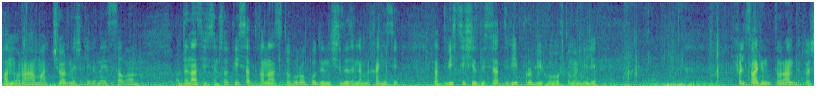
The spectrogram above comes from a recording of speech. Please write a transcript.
панорама, чорний шкіряний салон, 11750 12 року, 1,6 дизель на механіці та 262 пробігу в автомобілі. Volkswagen Touran також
